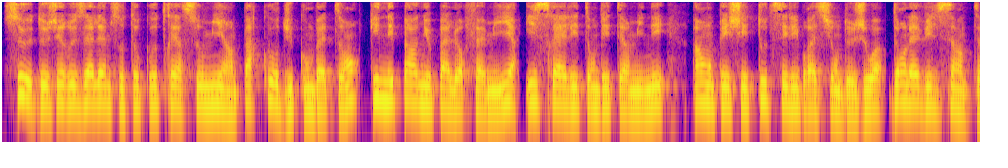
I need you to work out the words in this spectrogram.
ceux de Jérusalem sont au contraire soumis à un parcours du combattant qui n'épargne pas leur famille, Israël étant déterminé à empêcher toute célébration de joie dans la ville sainte.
